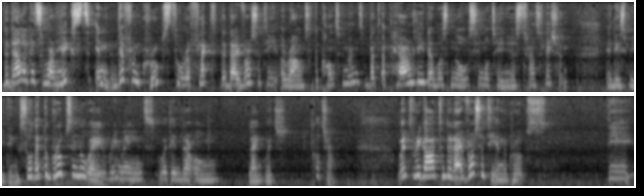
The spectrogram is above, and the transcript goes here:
The delegates were mixed in different groups to reflect the diversity around the continent, but apparently there was no simultaneous translation in these meetings, so that the groups in a way remained within their own language culture. With regard to the diversity in the groups, the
